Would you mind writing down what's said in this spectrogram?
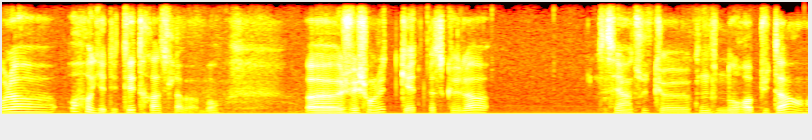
Oh là Oh, il y a des tétras là-bas. Bon. Euh, je vais changer de quête parce que là... C'est un truc euh, qu'on aura plus tard.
